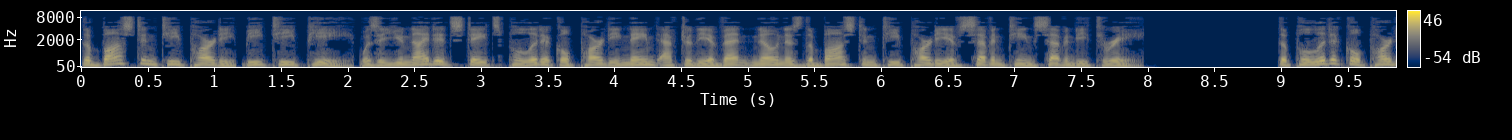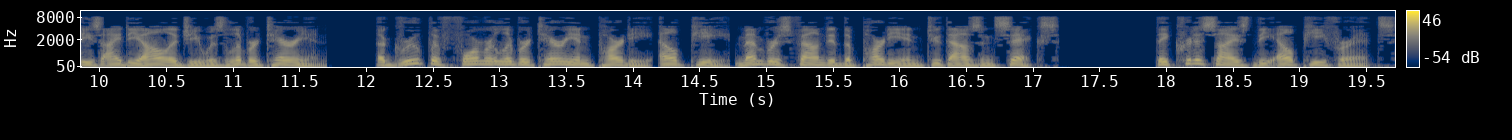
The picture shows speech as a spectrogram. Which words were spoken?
The Boston Tea Party (BTP) was a United States political party named after the event known as the Boston Tea Party of 1773. The political party's ideology was libertarian. A group of former Libertarian Party (LP) members founded the party in 2006. They criticized the LP for its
